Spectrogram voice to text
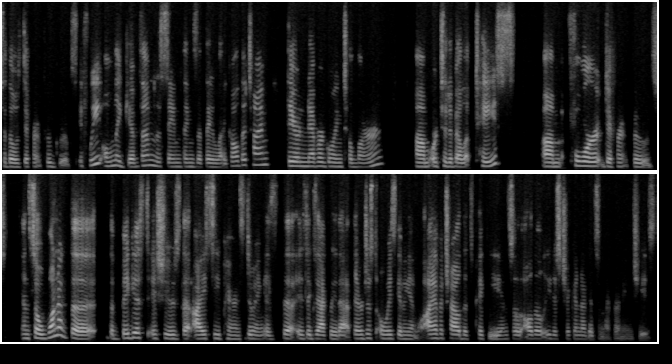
to those different food groups. If we only give them the same things that they like all the time, they are never going to learn um, or to develop tastes um, for different foods and so one of the the biggest issues that i see parents doing is the is exactly that. They're just always giving in well i have a child that's picky and so all they'll eat is chicken nuggets and macaroni and cheese.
